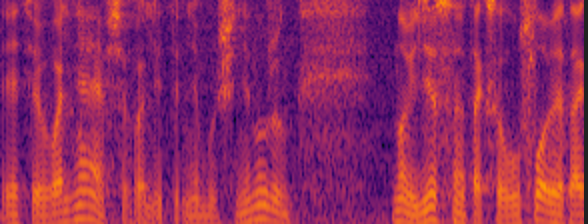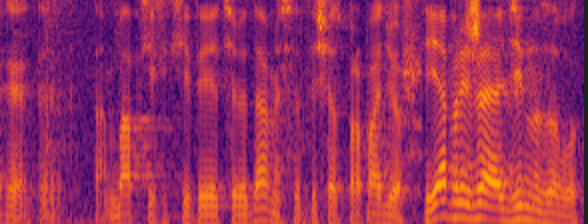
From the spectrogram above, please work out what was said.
я тебя увольняю, все, вали, ты мне больше не нужен. Ну, единственное, так сказал, условие такое, это, там, бабки какие-то я тебе дам, если ты сейчас пропадешь. Я приезжаю один на завод,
